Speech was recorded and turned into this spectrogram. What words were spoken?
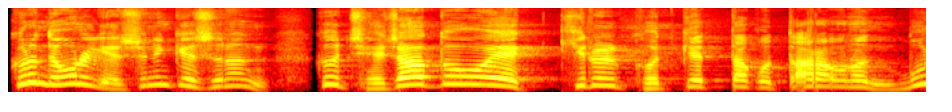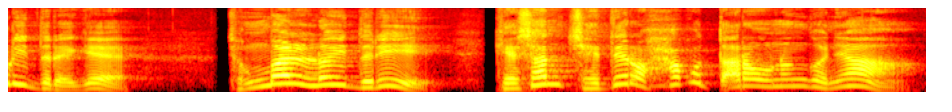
그런데 오늘 예수님께서는 그 제자도의 길을 걷겠다고 따라오는 무리들에게 정말 너희들이 계산 제대로 하고 따라오는 거냐?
